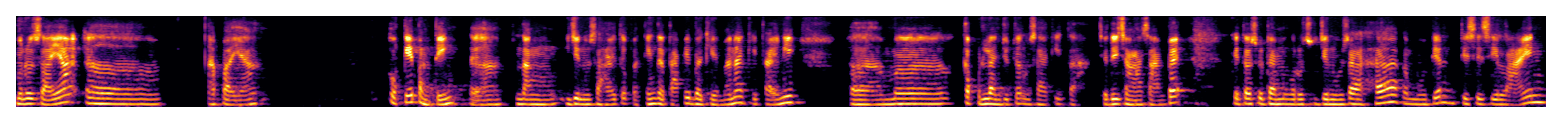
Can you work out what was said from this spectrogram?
menurut saya eh, apa ya oke okay, penting uh, tentang izin usaha itu penting, tetapi bagaimana kita ini uh, keberlanjutan usaha kita. Jadi jangan sampai kita sudah mengurus izin usaha, kemudian di sisi lain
